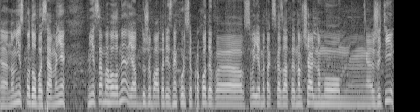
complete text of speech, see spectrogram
Е, Ну, мені сподобався. Мені, мені саме головне, я дуже багато різних курсів проходив е, в своєму, так сказати, навчальному м, житті.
